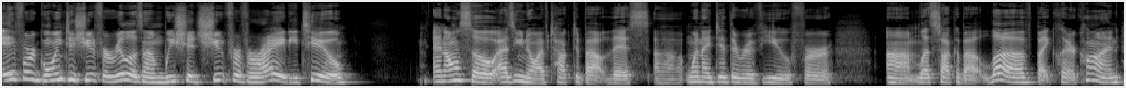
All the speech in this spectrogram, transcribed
if we're going to shoot for realism, we should shoot for variety too. And also, as you know, I've talked about this uh, when I did the review for um, Let's Talk About Love by Claire Kann,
